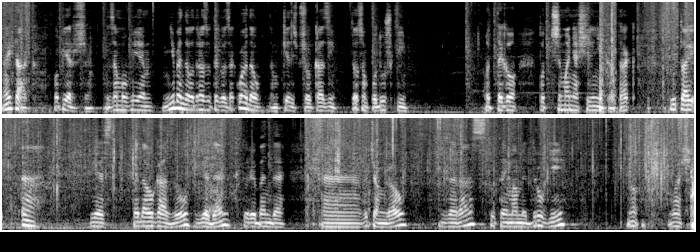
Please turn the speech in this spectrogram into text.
No i tak, po pierwsze, zamówiłem, nie będę od razu tego zakładał, tam kiedyś przy okazji, to są poduszki od tego podtrzymania silnika, tak? Tutaj eh, jest pedał gazu, jeden, który będę e, wyciągał. Zaraz, tutaj mamy drugi. No właśnie,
